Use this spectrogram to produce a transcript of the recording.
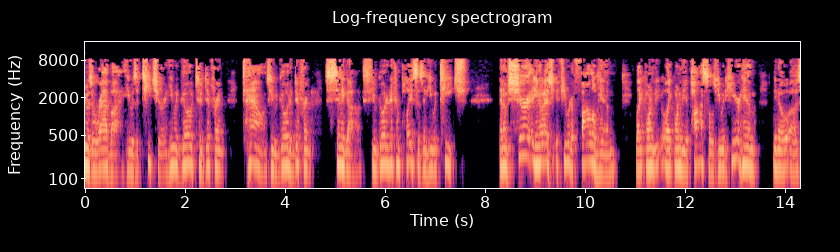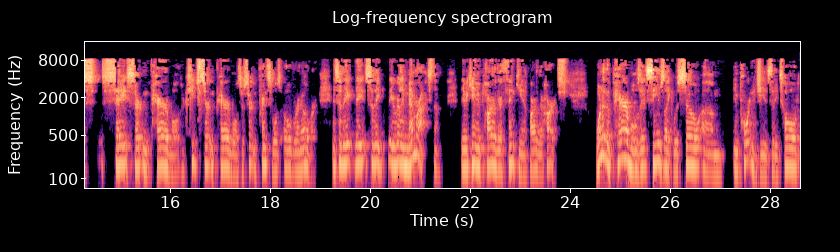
he was a rabbi. He was a teacher and he would go to different towns. He would go to different synagogues. He would go to different places and he would teach. And I'm sure, you know, as if you were to follow him, like one of the, like one of the apostles, you would hear him, you know, uh, say certain parables or teach certain parables or certain principles over and over. And so they, they, so they, they really memorized them. They became a part of their thinking, a part of their hearts. One of the parables it seems like was so um, important to Jesus that he told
